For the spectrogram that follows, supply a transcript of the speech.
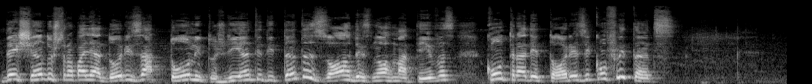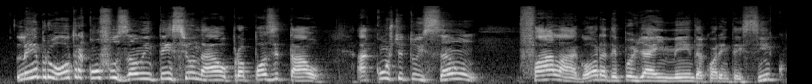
deixando os trabalhadores atônitos diante de tantas ordens normativas contraditórias e conflitantes. Lembro outra confusão intencional, proposital. A Constituição fala agora, depois da emenda 45,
